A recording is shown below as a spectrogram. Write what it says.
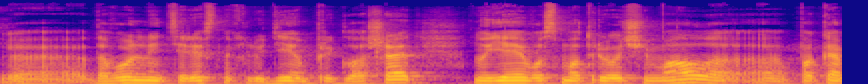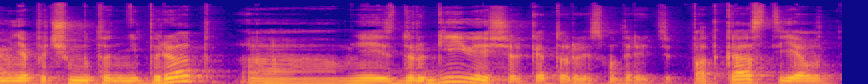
Э, довольно интересных людей он приглашает, но я его смотрю очень мало, э, пока меня почему-то не прет. Э, у меня есть другие вещи, которые смотреть. Подкаст, я вот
